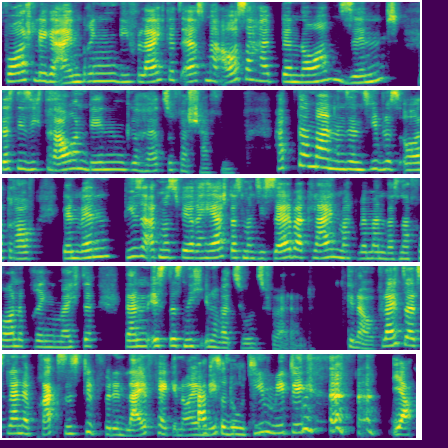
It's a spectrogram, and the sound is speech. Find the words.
Vorschläge einbringen, die vielleicht jetzt erstmal außerhalb der Norm sind, dass die sich trauen, denen Gehör zu verschaffen. Habt da mal ein sensibles Ohr drauf, denn wenn diese Atmosphäre herrscht, dass man sich selber klein macht, wenn man was nach vorne bringen möchte, dann ist das nicht innovationsfördernd. Genau, vielleicht so als kleiner Praxistipp für den Lifehack in eurem Absolut. nächsten Team-Meeting. ja,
